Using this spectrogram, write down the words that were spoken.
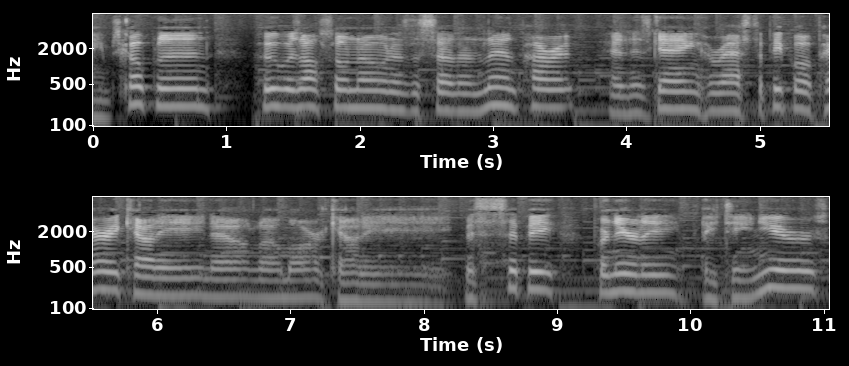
James Copeland, who was also known as the Southern Land Pirate, and his gang harassed the people of Perry County, now Lamar County, Mississippi, for nearly 18 years,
